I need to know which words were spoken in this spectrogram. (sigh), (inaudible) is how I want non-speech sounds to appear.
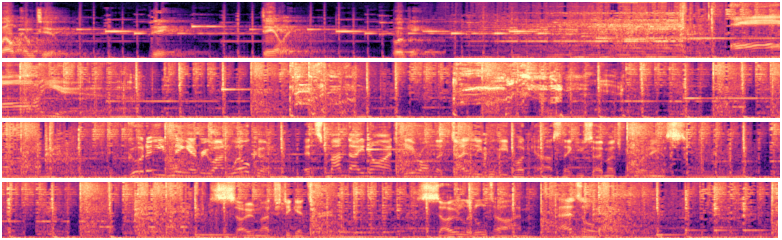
Welcome to the Daily Boogie. Oh, yeah. Good evening, everyone. Welcome. It's Monday night here on the Daily Boogie Podcast. Thank you so much for joining us. So much to get through. So little time, as always.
